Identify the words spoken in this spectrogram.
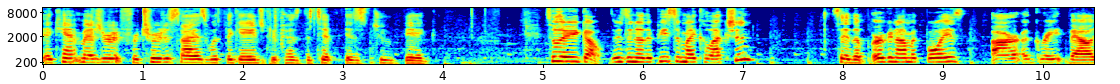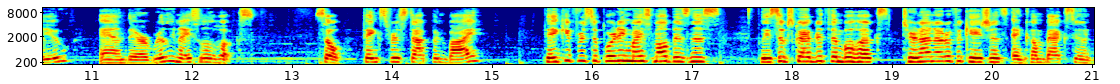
I can't measure it for true to size with the gauge because the tip is too big. So there you go. There's another piece of my collection. Say the ergonomic boys are a great value and they're really nice little hooks. So thanks for stopping by. Thank you for supporting my small business. Please subscribe to Thimblehooks, turn on notifications, and come back soon.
